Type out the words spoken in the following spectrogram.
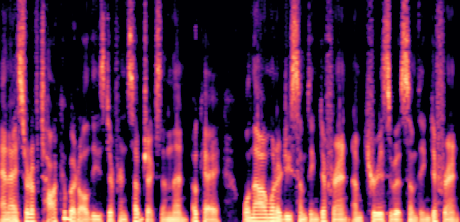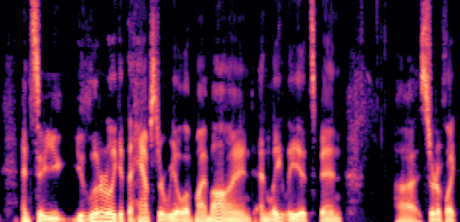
and I sort of talk about all these different subjects. And then, okay, well, now I want to do something different. I'm curious about something different. And so you, you literally get the hamster wheel of my mind. And lately it's been, uh, sort of like,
